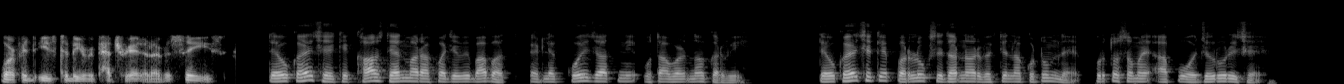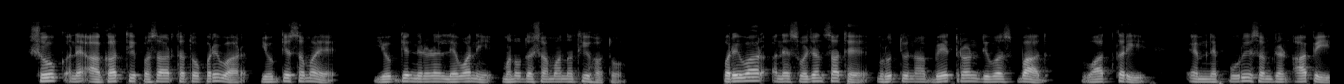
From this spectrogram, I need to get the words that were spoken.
or if it is to be repatriated overseas તેઓ કહે છે કે ખાસ ધ્યાનમાં રાખવા જેવી બાબત એટલે કોઈ જાતની ઉતાવળ ન કરવી તેઓ કહે છે કે પરલોક સિધારનાર વ્યક્તિના કુટુંબને પૂરતો સમય આપવો જરૂરી છે શોક અને આઘાતથી પસાર થતો પરિવાર યોગ્ય સમયે યોગ્ય નિર્ણય લેવાની મનોદશામાં નથી હોતો પરિવાર અને સ્વજન સાથે મૃત્યુના બે ત્રણ દિવસ બાદ વાત કરી એમને પૂરી સમજણ આપી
